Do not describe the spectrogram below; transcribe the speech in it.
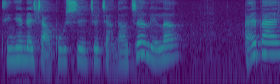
今天的小故事就讲到这里了，拜拜。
